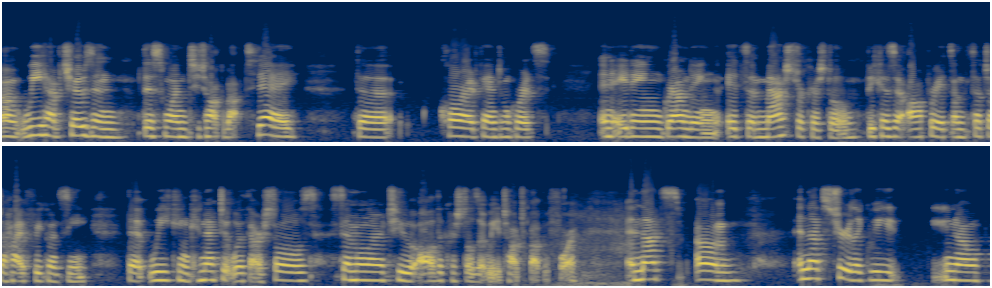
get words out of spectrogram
uh, we have chosen this one to talk about today, the chlorite phantom quartz in aiding grounding, it's a master crystal because it operates on such a high frequency that we can connect it with our souls, similar to all the crystals that we talked about before. And that's um, and that's true. Like we, you know,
